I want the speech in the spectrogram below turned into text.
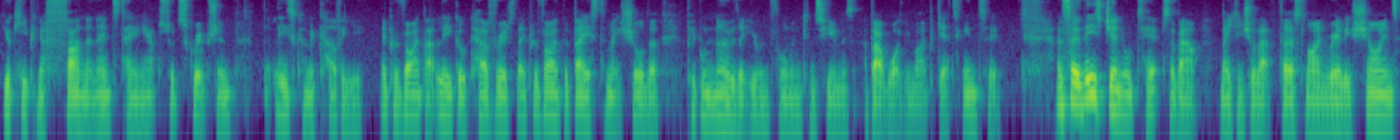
you're keeping a fun and entertaining App Store description, that these kind of cover you. They provide that legal coverage, they provide the base to make sure that people know that you're informing consumers about what you might be getting into. And so these general tips about making sure that first line really shines,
